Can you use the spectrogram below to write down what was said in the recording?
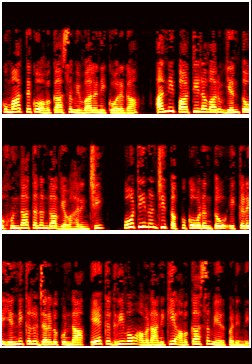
కుమార్తెకు అవకాశం ఇవ్వాలని కోరగా అన్ని పార్టీల వారు ఎంతో హుందాతనంగా వ్యవహరించి పోటీ నుంచి తప్పుకోవడంతో ఇక్కడ ఎన్నికలు జరగకుండా ఏకగ్రీవం అవడానికి అవకాశం ఏర్పడింది.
